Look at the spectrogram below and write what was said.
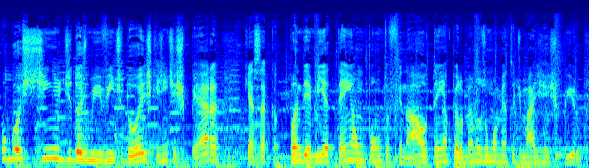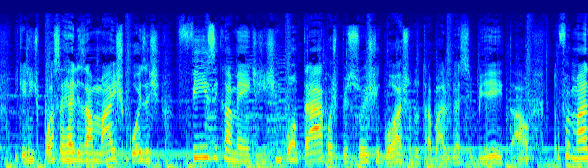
o gostinho de 2022, que a gente espera que essa pandemia tenha um ponto final, tenha pelo menos um momento de mais respiro e que a gente possa realizar mais coisas fisicamente, a gente encontrar com as pessoas que gostam do trabalho do SB e tal. Então foi mar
